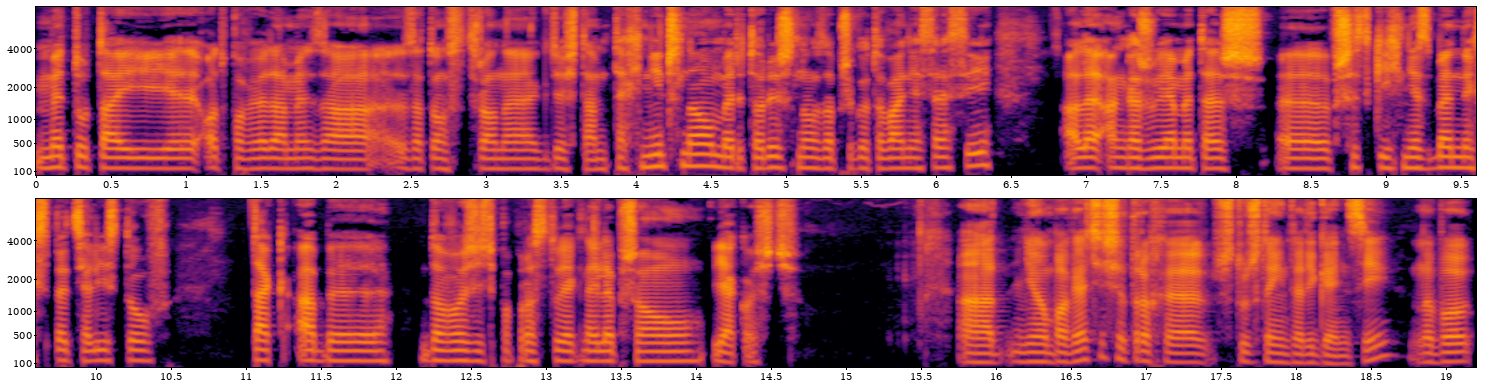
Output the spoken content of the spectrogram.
My tutaj e, odpowiadamy za, za tą stronę gdzieś tam techniczną, merytoryczną, za przygotowanie sesji, ale angażujemy też e, wszystkich niezbędnych specjalistów, tak aby dowozić po prostu jak najlepszą jakość. A nie obawiacie się trochę sztucznej inteligencji? No bo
